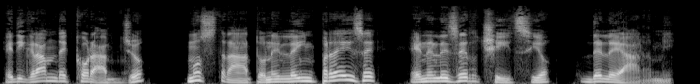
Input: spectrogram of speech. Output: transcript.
e di grande coraggio mostrato nelle imprese e nell'esercizio delle armi.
